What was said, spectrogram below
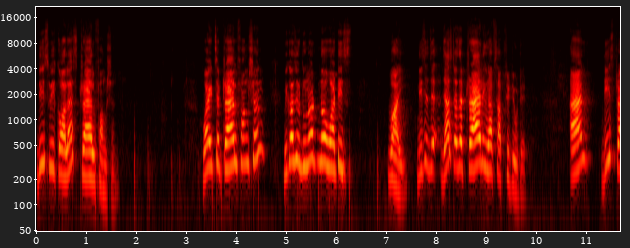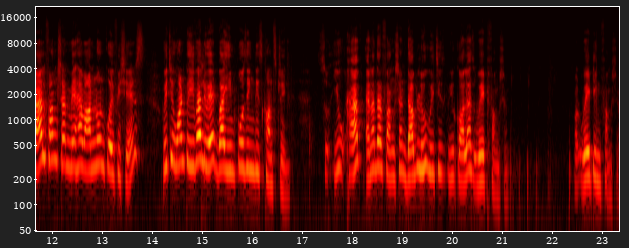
this we call as trial function. Why it is a trial function? Because you do not know what is y this is just as a trial you have substituted and this trial function may have unknown coefficients which you want to evaluate by imposing this constraint. So, you have another function w which is you call as weight function or weighting function.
